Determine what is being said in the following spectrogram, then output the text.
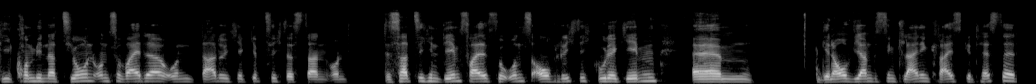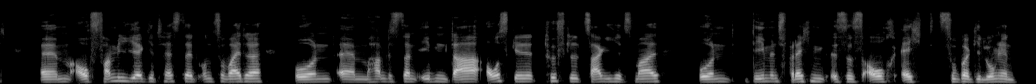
die Kombination und so weiter. Und dadurch ergibt sich das dann. Und das hat sich in dem Fall für uns auch richtig gut ergeben. Ähm, genau, wir haben das in kleinen Kreis getestet, ähm, auch familiär getestet und so weiter und ähm, haben das dann eben da ausgetüftelt, sage ich jetzt mal. Und dementsprechend ist es auch echt super gelungen.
